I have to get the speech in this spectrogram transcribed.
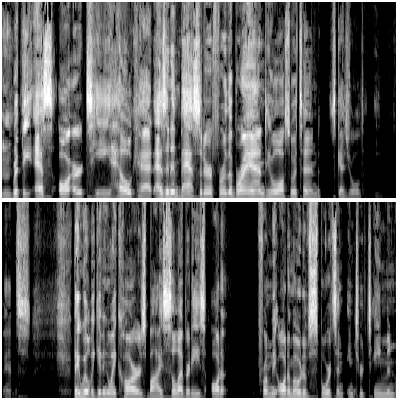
Mm. with the SRT Hellcat as an ambassador for the brand. He will also attend scheduled events. They will be giving away cars by celebrities auto, from the automotive, sports, and entertainment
